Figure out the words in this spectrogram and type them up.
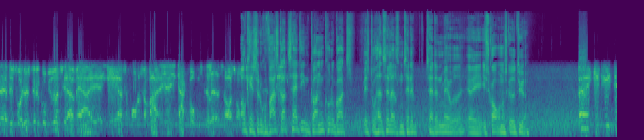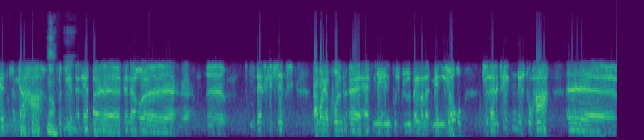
øh, hvis du har lyst til at gå videre til at være øh, jæger, så får du så bare øh, en jagtvåbenstilladelse også. Okay, så du kunne faktisk godt tage din gun, kunne du godt, hvis du havde tilladelsen til det, tage den med ud øh, i skoven og skyde dyr? Øh, ikke lige den, som jeg har. Nå. Fordi mm. den er, øh, den er øh, øh, øh, i dansk licens, der må jeg kun øh, have den med inde på skydebanerne. Men jo, i realiteten, hvis du har øh,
